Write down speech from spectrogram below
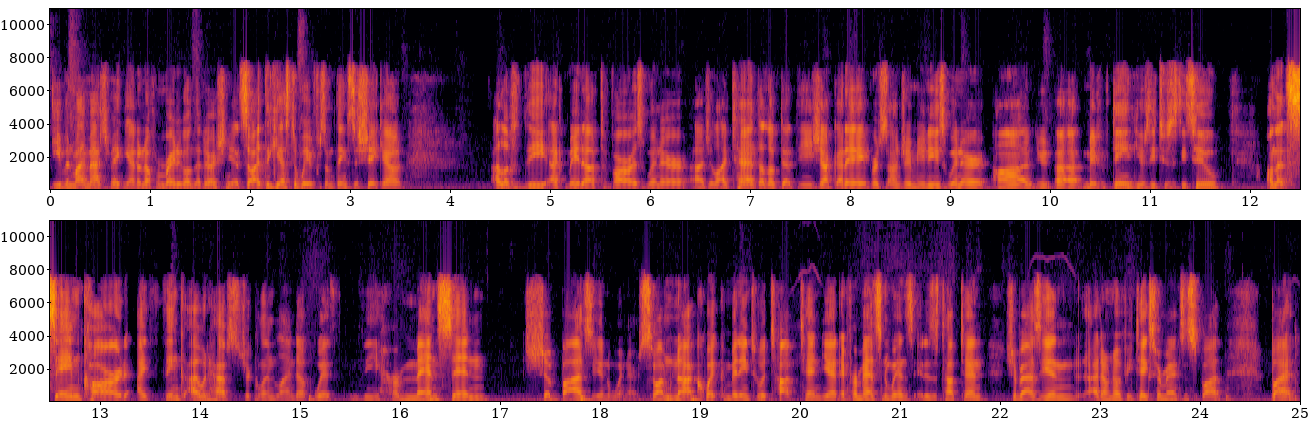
even my matchmaking. I don't know if I'm ready to go in that direction yet. So I think he has to wait for some things to shake out. I looked at the Akhmedov Tavares winner uh, July 10th. I looked at the Jacare versus Andre Muniz winner on uh, May 15th, UFC 262. On that same card, I think I would have Strickland lined up with the Hermansson Shahbazyan winner. So I'm not quite committing to a top 10 yet. If Hermansson wins, it is a top 10. Shahbazyan, I don't know if he takes Hermansson's spot, but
